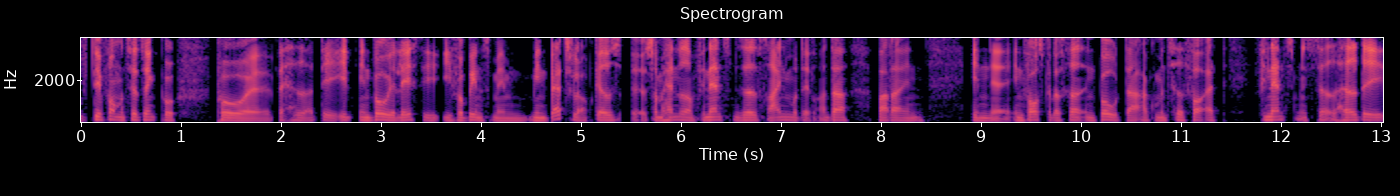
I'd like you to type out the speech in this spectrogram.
Det, det får mig til at tænke på, på øh, hvad hedder det, en, en bog, jeg læste i, i forbindelse med min, bacheloropgave, øh, som handlede om Finansministeriets regnemodeller. Og der var der en, en, øh, en forsker, der skrev en bog, der argumenterede for, at Finansministeriet havde det,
